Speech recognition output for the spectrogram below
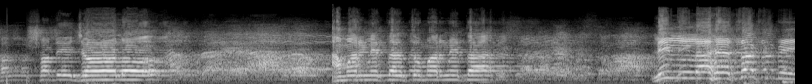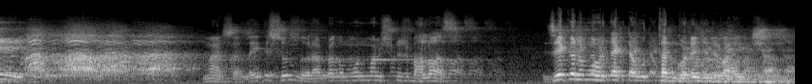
সংসদে জল। আমার নেতা তোমার নেতা। লিল্লাহে তাকবীর। মাশাআল্লাহ এটা সুন্দর। আপনাকে মন মানুষটা ভালো আছে। যে কোনো মুহূর্তে একটা উত্থান ঘটে যেতে পারে ইনশাআল্লাহ।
